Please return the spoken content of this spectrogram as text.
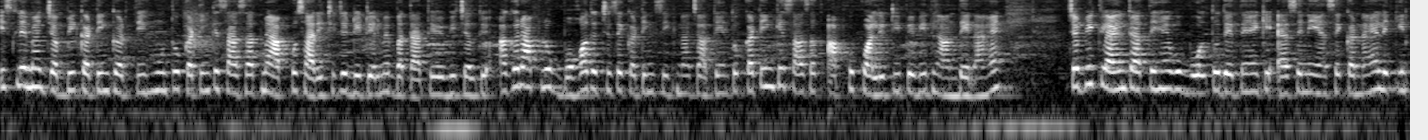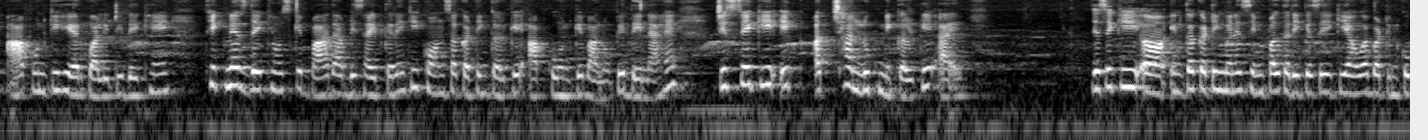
इसलिए मैं जब भी कटिंग करती हूँ तो कटिंग के साथ साथ मैं आपको सारी चीज़ें डिटेल में बताते हुए भी चलती हूँ। अगर आप लोग बहुत अच्छे से कटिंग सीखना चाहते हैं तो कटिंग के साथ साथ आपको क्वालिटी पर भी ध्यान देना है। जब भी क्लाइंट आते हैं, वो बोल तो देते हैं कि ऐसे नहीं, ऐसे करना है, लेकिन आप उनकी हेयर क्वालिटी देखें थिकनेस देखें, उसके बाद आप डिसाइड करें कि कौन सा कटिंग करके आपको उनके बालों पे देना है, जिससे कि एक अच्छा लुक निकल के आए। जैसे कि इनका कटिंग मैंने सिंपल तरीके से ही किया हुआ है बट इनको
